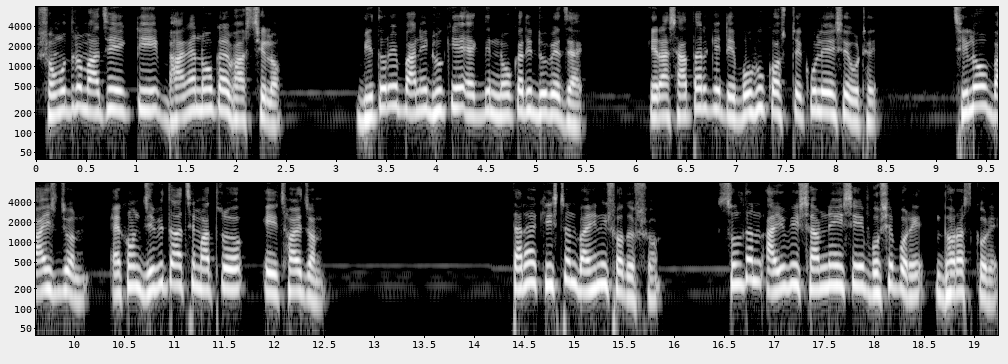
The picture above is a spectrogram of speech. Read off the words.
সমুদ্র মাঝে একটি ভাঙা নৌকায় ভাসছিল। ভিতরে পানি ঢুকে একদিন নৌকাটি ডুবে যায়। এরা সাঁতার কেটে বহু কষ্টে কুলে এসে ওঠে। ছিল বাইশ জন, এখন জীবিত আছে মাত্র এই ছয়জন তারা খ্রিস্টান বাহিনীর সদস্য। সুলতান আইয়ুবির সামনে এসে বসে পড়ে ধরাস করে।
